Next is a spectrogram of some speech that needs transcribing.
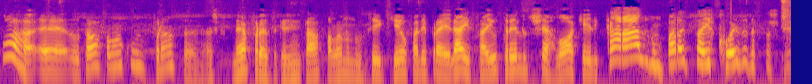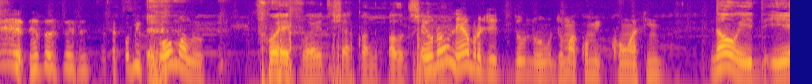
Porra, é, eu tava falando com o França, acho que, né, França, que a gente tava falando não sei o que, eu falei pra ele, ah, e saiu o trailer do Sherlock, aí ele, caralho, não para de sair coisa dessas, dessas, dessas, dessa Comic Con, maluco. Foi, foi, do Char- quando falou do Eu Sherlock. não lembro de, do- de uma Comic Con assim, Não, e, e-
